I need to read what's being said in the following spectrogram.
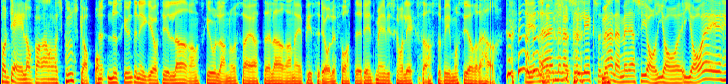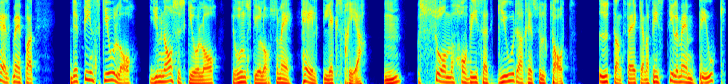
ta del av varandras kunskaper. Nu, nu ska ju inte ni gå till läraren, skolan och säga att eh, läraren är pissedålig för att eh, det är inte meningen att vi ska ha läxa, så vi måste göra det här. Eh, nej men alltså, läxor, nej, nej, men alltså jag, jag, jag är helt med på att det finns skolor, gymnasieskolor, grundskolor som är helt läxfria. Mm. Som har visat goda resultat utan tvekan. Det finns till och med en bok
